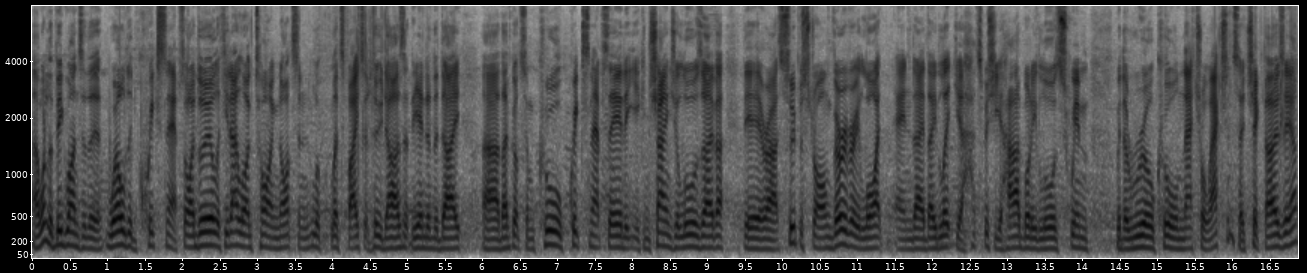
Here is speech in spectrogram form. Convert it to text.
Uh, one of the big ones are the welded quick snaps. Ideal if you don't like tying knots, and look, let's face it, who does at the end of the day? Uh, they've got some cool quick snaps there that you can change your lures over. They're uh, super strong, very, very light, and uh, they let you, especially your hard body lures, swim with a real cool natural action, so check those out.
